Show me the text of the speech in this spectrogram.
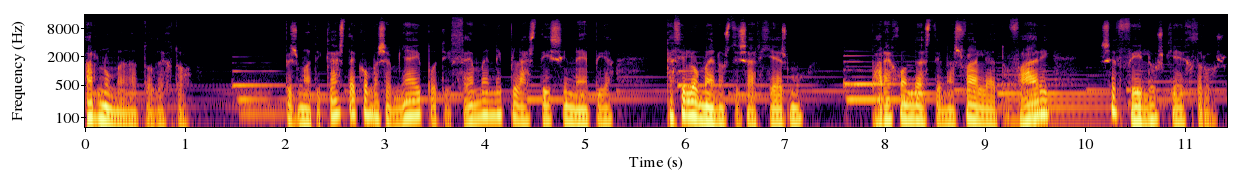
αρνούμε να το δεχτώ. Πεισματικά στέκομαι σε μια υποτιθέμενη πλαστή συνέπεια καθυλωμένος στις αρχές μου παρέχοντας την ασφάλεια του φάρη σε φίλους και εχθρούς.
